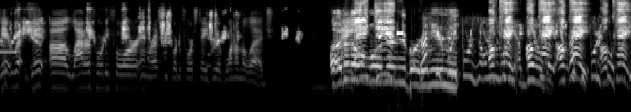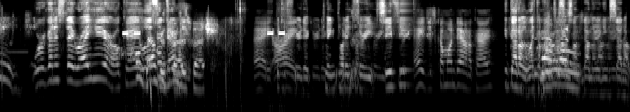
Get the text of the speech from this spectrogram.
Get get uh ladder 44 and rescue 44 stage. We have one on the ledge. I don't Hey, want dude. anybody near me. 44 is the only Okay, okay, okay, okay. We're gonna stay right here, okay? Oh, down, Listen down to dispatch. Hey, all right. 53 to King 23. See if you Hey, just come on down, okay? you got a like a mattress or something down there you can set up.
